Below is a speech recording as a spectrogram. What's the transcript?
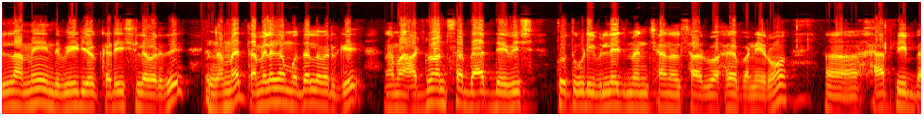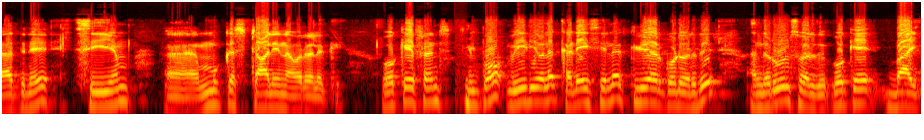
எல்லாமே இந்த வீடியோ கடைசியில் வருது. நம்ம தமிழக முதல்வருக்கு நம்ம அட்வான்ஸாக birthday wish Thoothukudi village man channel சார்பாக பண்ணிடுவோம் ஹாப்பி பர்த்டே சிஎம் மு க ஸ்டாலின் அவர்களுக்கு. ஓகே ஃப்ரெண்ட்ஸ் இப்போ வீடியோவில் கடைசியில் கியூஆர் கோடு வருது. அந்த ரூல்ஸ் வருது. ஓகே பாய்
